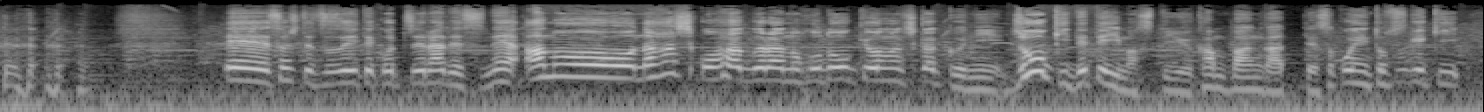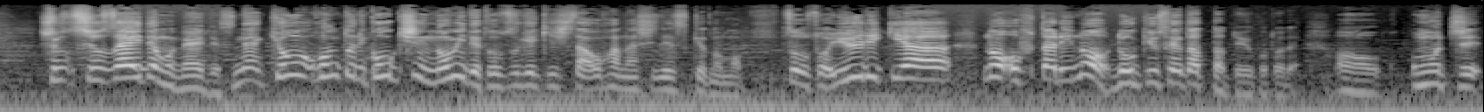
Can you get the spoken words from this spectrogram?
えー、そして続いてこちらですね。あのー那覇市小羽倉の歩道橋の近くに蒸気出ていますっていう看板があってそこに突撃取材でもないですね。今日本当に好奇心のみで突撃したお話ですけども。そうそう有力屋のお二人の同級生だったということであのお餅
